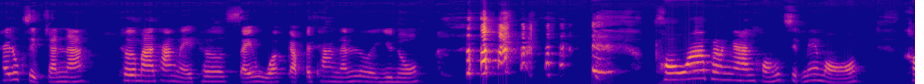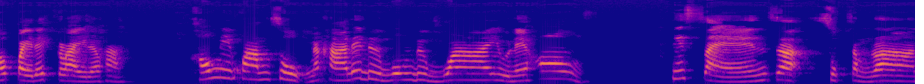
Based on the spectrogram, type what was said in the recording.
ให้ลูกศิษย์ฉันนะ เธอมาทางไหน เธอใส่หัวกลับไปทางนั้นเลย you know เพราะว่าพลังงานของลูกศิษย์แม่หมอ เขาไปได้ไกลแล้วค่ะ เขามีความสุขนะคะ ได้ดื่มวงดื่มวน์อยู่ในห้อง ที่แสนจะสุขสำราญ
